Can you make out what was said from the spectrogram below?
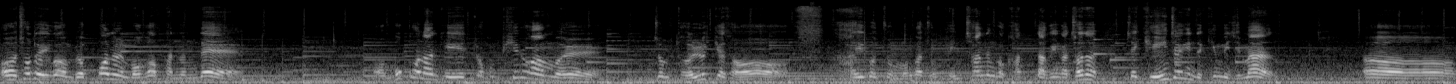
어, 저도 이거 몇 번을 먹어봤는데 어, 먹고 난 뒤에 조금 피로감을 좀 덜 느껴서 아 이거 좀 뭔가 좀 괜찮은 것 같다. 그러니까 저는 제 개인적인 느낌이지만 어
